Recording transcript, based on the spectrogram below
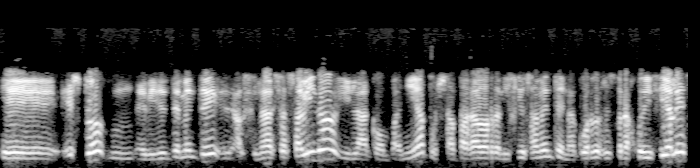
Eh, esto, mm, evidentemente, al final se ha sabido y la compañía pues ha pagado religiosamente en acuerdos extrajudiciales,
